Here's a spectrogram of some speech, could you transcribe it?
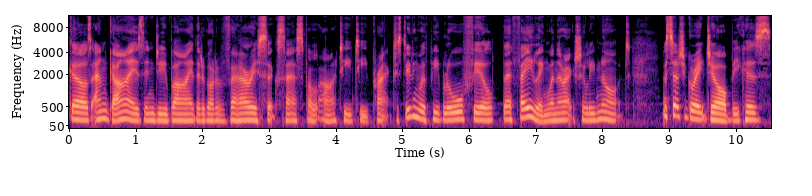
girls and guys in Dubai that have got a very successful RTT practice, dealing with people who all feel they're failing when they're actually not. It's such a great job because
